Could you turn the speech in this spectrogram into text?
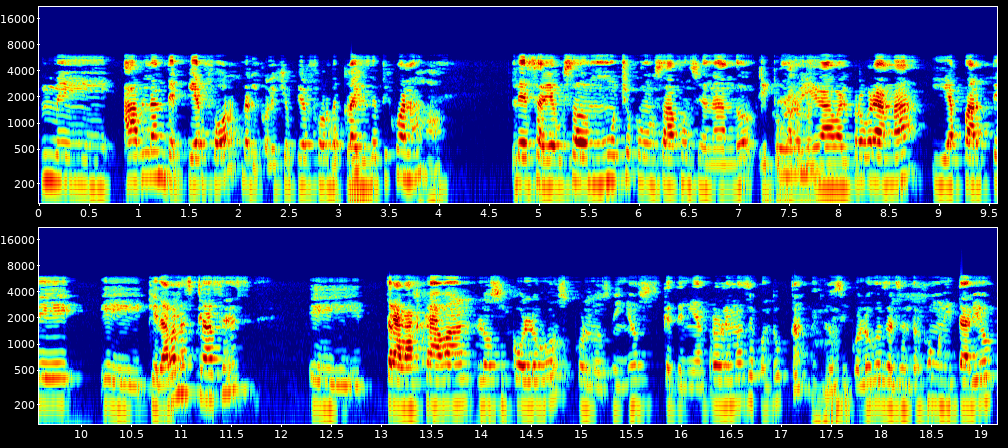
me hablan de Pierre Ford, del colegio Pierre Ford de. Playas de Tijuana. Ajá. les había gustado mucho cómo estaba funcionando y cómo llegaba el programa y aparte eh, que daban las clases, eh, trabajaban los psicólogos con los niños que tenían problemas de conducta, los psicólogos del centro comunitario,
